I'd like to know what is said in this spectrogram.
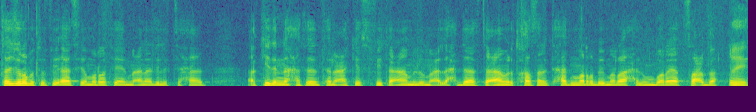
تجربته في آسيا مرتين مع نادي الاتحاد. أكيد إنها حتنعكس في تعامله مع الأحداث تعامل خاصة الاتحاد مر بمراحل ومباريات صعبة. إيه؟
